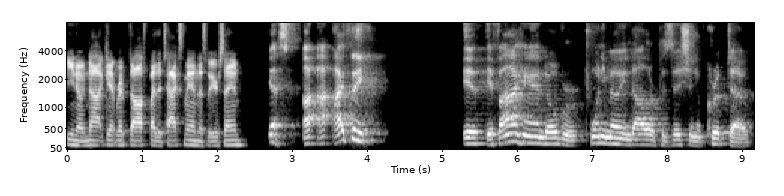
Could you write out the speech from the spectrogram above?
you know, not get ripped off by the tax man? That's what you're saying. Yes, I, I think if if I hand over twenty million dollar position of crypto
